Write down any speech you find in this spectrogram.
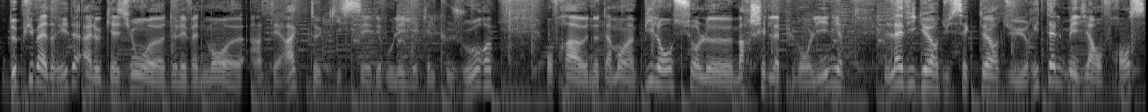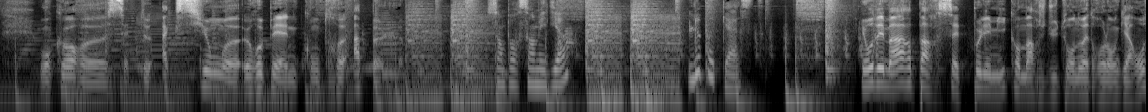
depuis Madrid à l'occasion euh, de l'événement euh, Interact qui s'est déroulé il y a quelques jours. On fera euh, notamment un bilan sur le marché de la pub en ligne, la vigueur du secteur du retail média en France ou encore cette action européenne contre Apple. 100% média, le podcast. Et on démarre par cette polémique en marge du tournoi de Roland Garros.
